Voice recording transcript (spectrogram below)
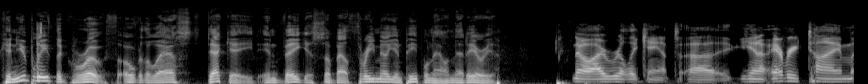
Can you believe the growth over the last decade in Vegas? About three million people now in that area. No, I really can't. Uh, you know, every time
